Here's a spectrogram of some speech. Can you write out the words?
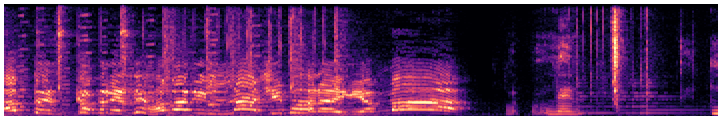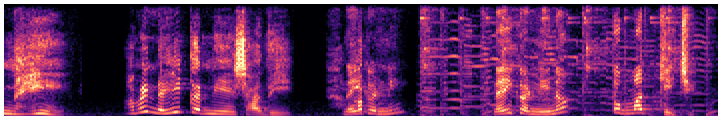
अब तो इस कमरे से हमारी लाश ही बाहर आएगी अम्मा। नहीं हमें नहीं करनी है शादी। नहीं करनी? नहीं करनी ना तो मत कीजिए।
